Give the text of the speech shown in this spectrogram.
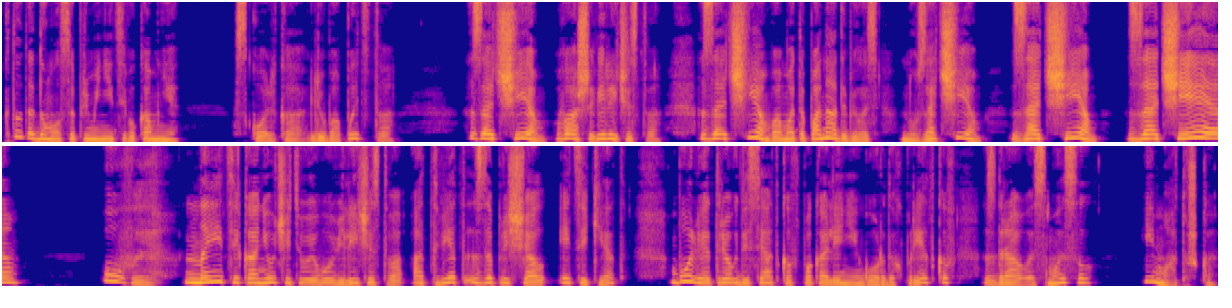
кто додумался применить его ко мне, сколько любопытства. «Зачем, Ваше Величество? Зачем вам это понадобилось? Ну зачем? Зачем? Зачем?» Увы, Ныть и конючить у его величества ответ запрещал этикет, более трех десятков поколений гордых предков, здравый смысл и матушка.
